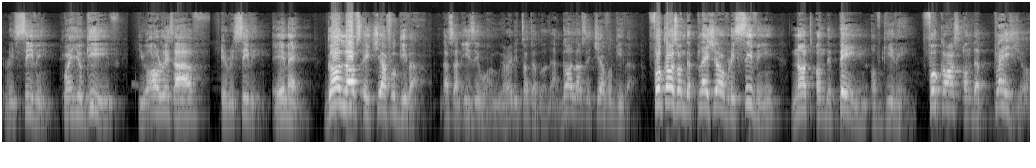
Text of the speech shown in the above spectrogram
receiving. When you give, you always have a receiving. Amen. God loves a cheerful giver. That's an easy one. We already talked about that. God loves a cheerful giver. Focus on the pleasure of receiving, not on the pain of giving. Focus on the pleasure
